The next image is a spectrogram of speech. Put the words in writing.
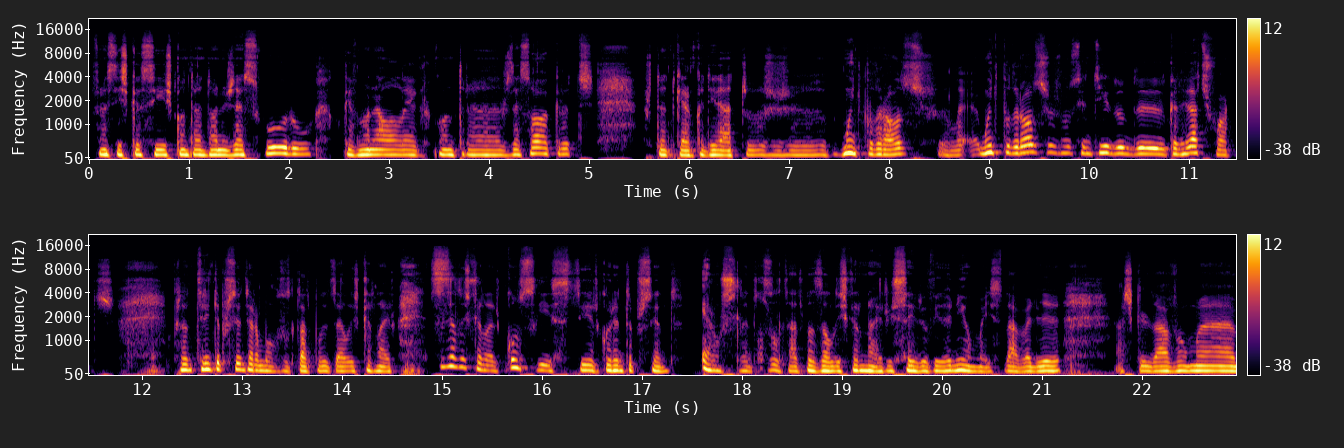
Francisco Assis contra António José Seguro, o que teve Manuel Alegre contra José Sócrates, portanto que eram candidatos eh, muito poderosos, muito poderosos no sentido de candidatos fortes. Portanto, 30% era um bom resultado para José Luís Carneiro. Se José Luís Carneiro conseguisse ter 40%, era um excelente resultado para Zé Luís Carneiro, e sem dúvida nenhuma. Isso dava-lhe, acho que lhe dava uma.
